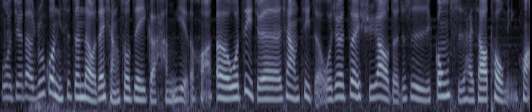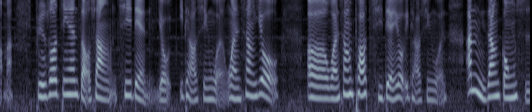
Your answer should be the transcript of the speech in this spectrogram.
我觉得如果你是真的有在享受这一个行业的话，呃，我自己觉得像记者，我觉得最需要的就是工时还是要透明化嘛。比如说今天早上七点有一条新闻，晚上又。呃，晚上不知道几点又有一条新闻啊？你这样工时，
